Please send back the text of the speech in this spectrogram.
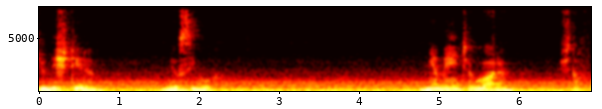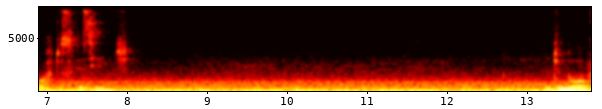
Yudhishthira, meu senhor, minha mente agora está forte o suficiente De novo,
